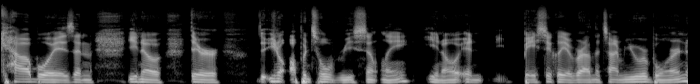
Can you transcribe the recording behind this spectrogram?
cowboys and, you know, they're, you know, up until recently, you know, and basically around the time you were born,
